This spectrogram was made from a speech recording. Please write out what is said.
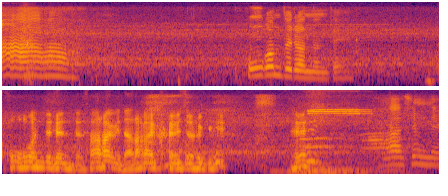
아. 공 건드렸는데. 공원 들였는데 사람이 날아갈까요 저기? 에? 아쉽네.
